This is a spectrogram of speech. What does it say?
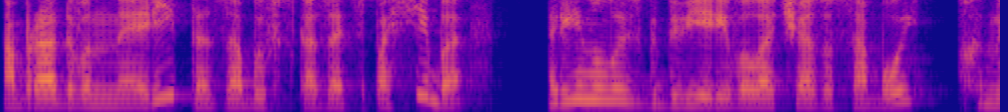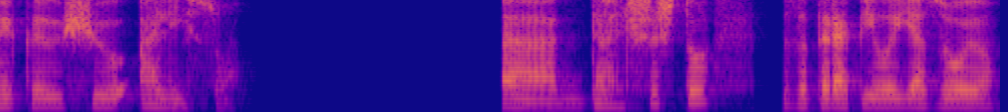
Обрадованная Рита, забыв сказать спасибо, ринулась к двери, волоча за собой хныкающую Алису. «А дальше что?» – заторопила я Зою.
